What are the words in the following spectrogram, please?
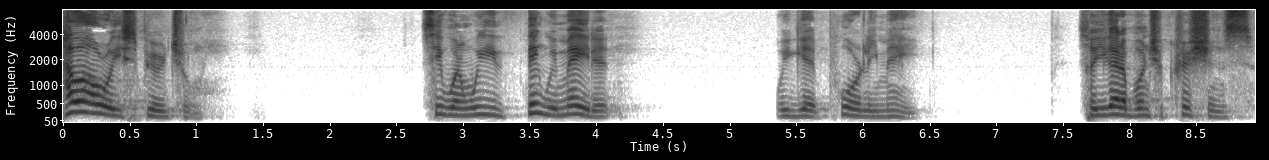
How are we spiritually? See, when we think we made it, we get poorly made. So you got a bunch of Christians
